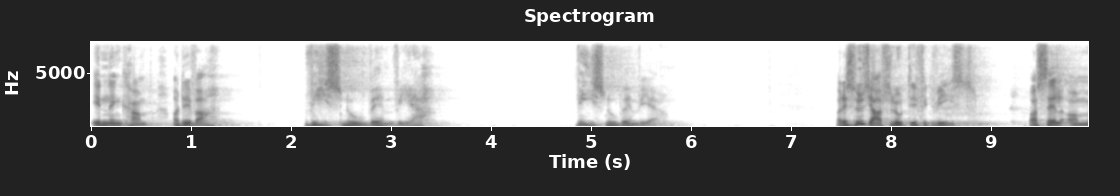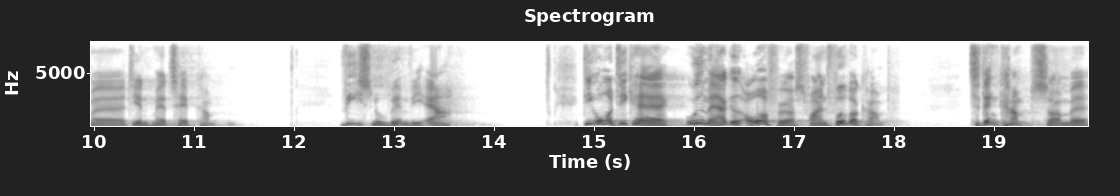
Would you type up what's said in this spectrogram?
inden en kamp, og det var, vis nu, hvem vi er. Vis nu, hvem vi er. Og det synes jeg absolut, de fik vist. Også selvom øh, de endte med at tabe kampen. Vis nu, hvem vi er. De ord, de kan udmærket overføres fra en fodboldkamp til den kamp, som øh,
